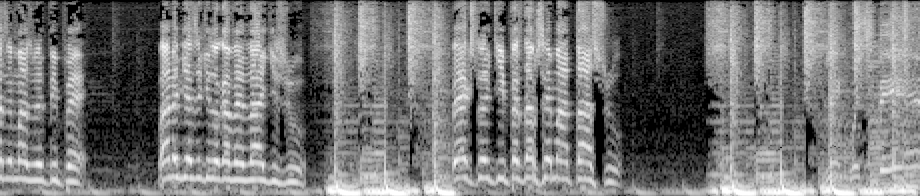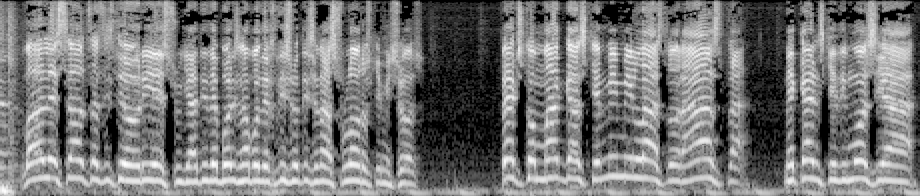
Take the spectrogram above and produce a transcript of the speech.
Άσε μας με τι πέ. Πάνε πιάσε και το καφεδάκι σου. Παίξ' το εκεί, πες τα ψέματά σου. Βάλε σάλτσα στις θεωρίες σου γιατί δεν μπορείς να αποδεχθείς ότι είσαι ένας φλόρος και μισός. Παίξ' το μάγκας και μη μιλάς τώρα, άστα. Με κάνεις και δημόσια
